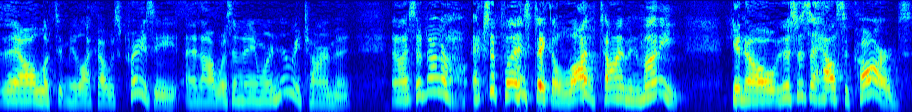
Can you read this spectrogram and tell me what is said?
they all looked at me like I was crazy, and I wasn't anywhere near retirement. And I said, No, no, exit plans take a lot of time and money. You know, this is a house of cards.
